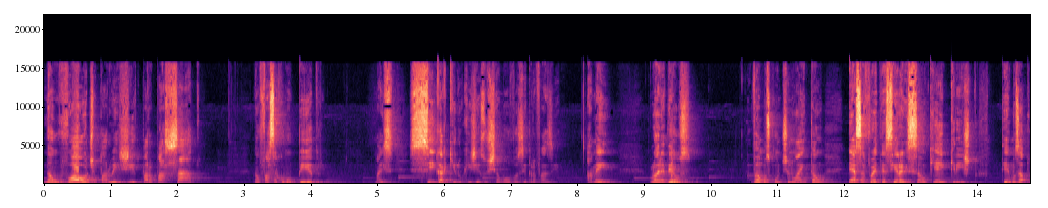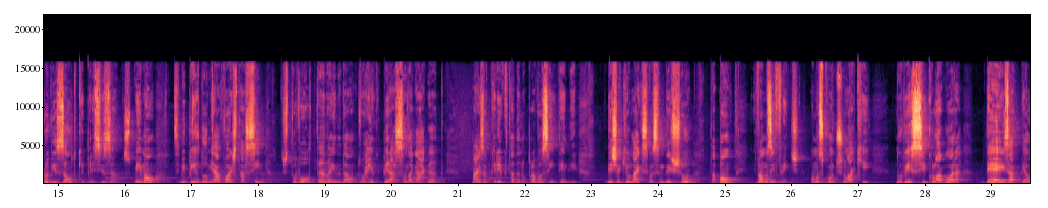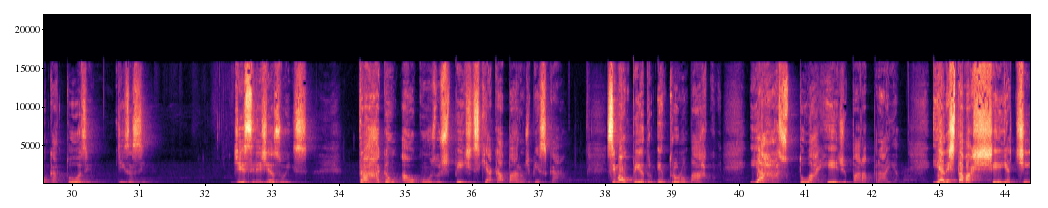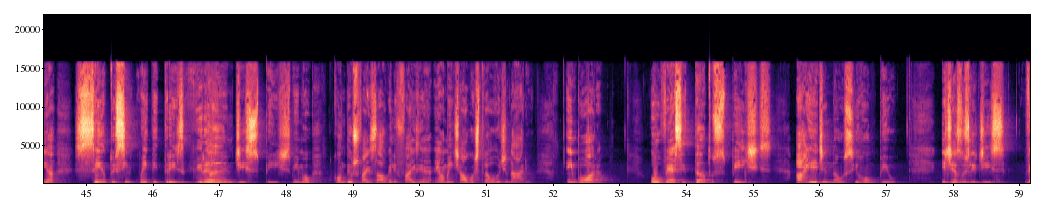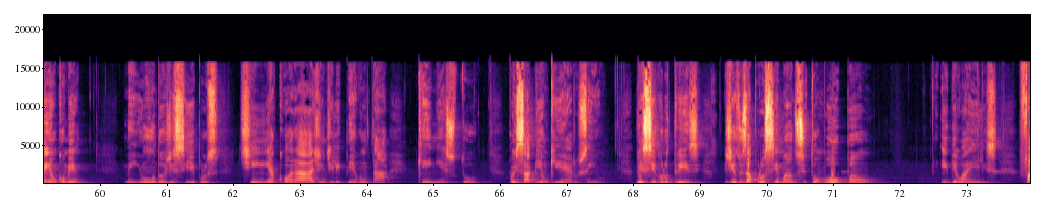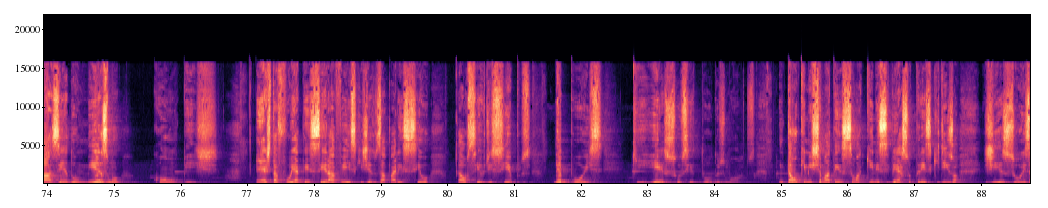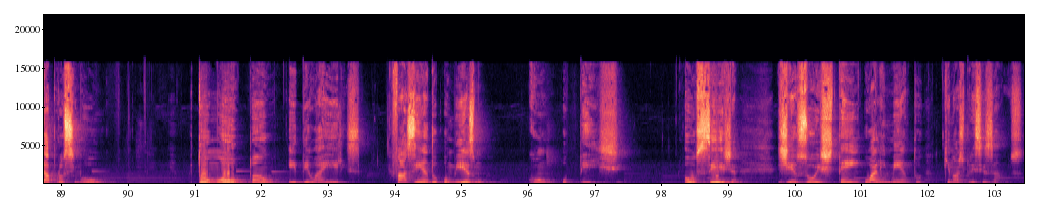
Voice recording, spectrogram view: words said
Não volte para o Egito, para o passado. Não faça como Pedro, mas siga aquilo que Jesus chamou você para fazer. Amém? Glória a Deus. Vamos continuar então. Essa foi a terceira lição que em Cristo temos a provisão do que precisamos. Meu irmão, me perdoa, minha voz está assim, estou voltando ainda de uma recuperação da garganta, mas eu creio que está dando para você entender. Deixa aqui o like se você não deixou, tá bom? Vamos em frente. Vamos continuar aqui no versículo agora 10 até o 14. Diz assim: Disse-lhe Jesus: Tragam alguns dos peixes que acabaram de pescar. Simão Pedro entrou no barco e arrastou a rede para a praia e ela estava cheia, tinha 153 grandes peixes. Meu irmão, quando Deus faz algo, ele faz realmente algo extraordinário. Embora houvesse tantos peixes, a rede não se rompeu. E Jesus lhe disse: Venham comer. Nenhum dos discípulos tinha coragem de lhe perguntar: Quem és tu? Pois sabiam que era o Senhor. Versículo 13: Jesus, aproximando-se, tomou o pão e deu a eles, fazendo o mesmo com o peixe. Esta foi a terceira vez que Jesus apareceu aos seus discípulos, depois que ressuscitou dos mortos. Então, o que me chama a atenção aqui nesse verso 13, que diz: ó, Jesus aproximou, tomou o pão e deu a eles, fazendo o mesmo com o peixe. Ou seja, Jesus tem o alimento que nós precisamos.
